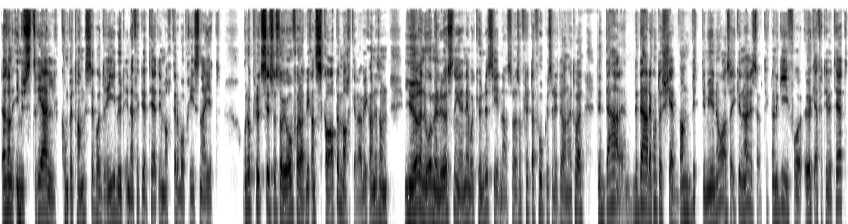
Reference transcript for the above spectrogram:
Det er en sånn industriell kompetanse på å drive ut ineffektivitet i markedet hvor prisene er gitt. Og nå plutselig så står vi overfor at vi kan skape markeder. Vi kan liksom gjøre noe med løsningene ned mot kundesiden. altså som flytter fokuset litt. Og Jeg tror det er, der, det er der det kommer til å skje vanvittig mye nå. altså Ikke nødvendigvis teknologi for å øke effektivitet,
